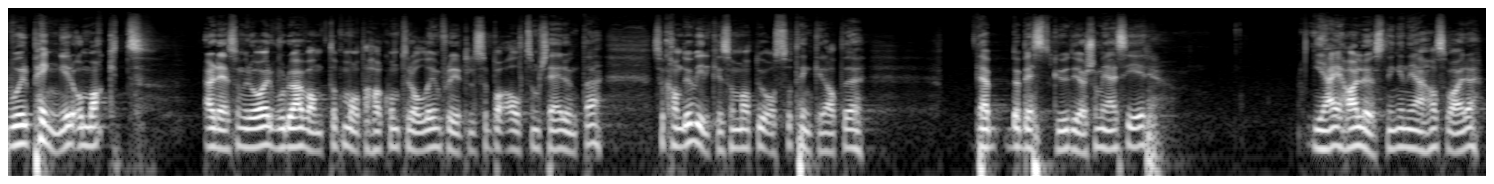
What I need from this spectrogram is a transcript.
hvor penger og makt er det som rår, hvor du er vant til å på en måte ha kontroll og innflytelse på alt som skjer rundt deg, så kan det jo virke som at du også tenker at det, det er best Gud gjør som jeg sier. Jeg har løsningen, jeg har svaret.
